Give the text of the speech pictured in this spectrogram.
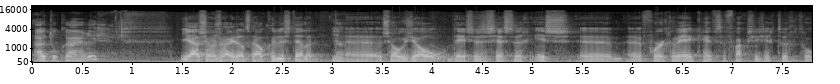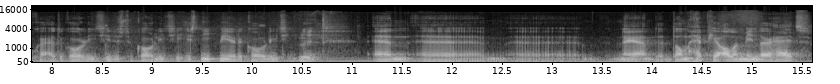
uit elkaar is? Ja, zo zou je dat wel kunnen stellen. Ja. sowieso, D66 is vorige week heeft de fractie zich teruggetrokken uit de coalitie, dus de coalitie is niet meer de coalitie. Nee. En uh, uh, nou ja, dan heb je al een minderheid,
